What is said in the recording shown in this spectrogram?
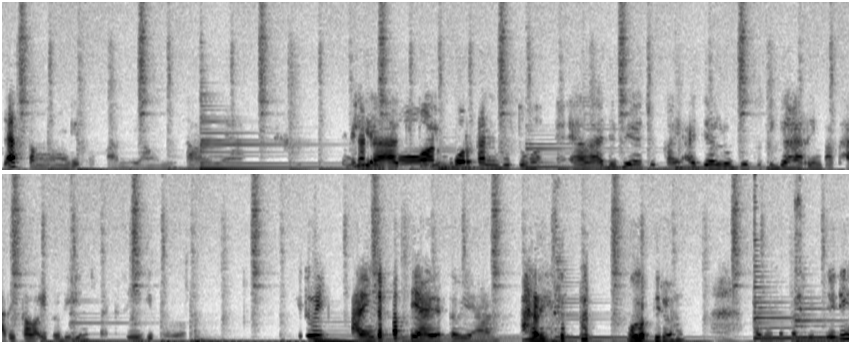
datang gitu kan yang misalnya kan iya impor. gitu impor kan butuh elah di bea cukai aja lu butuh tiga hari empat hari kalau itu diinspeksi gitu loh itu paling cepet ya itu ya paling cepet gue bilang paling cepet gitu jadi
